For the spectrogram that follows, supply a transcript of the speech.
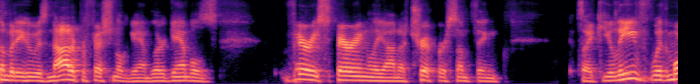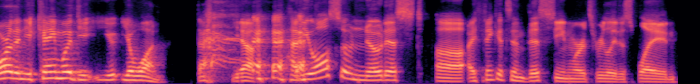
somebody who is not a professional gambler, gambles very sparingly on a trip or something. It's like you leave with more than you came with. You you, you won. Yeah. Have you also noticed? Uh, I think it's in this scene where it's really displayed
